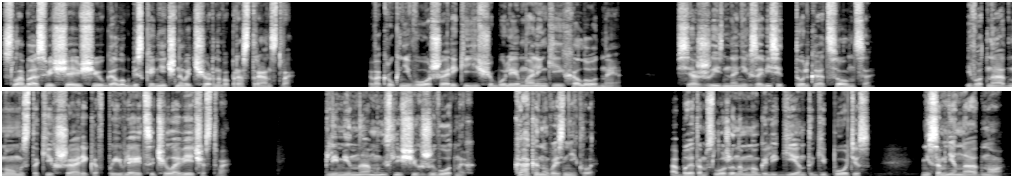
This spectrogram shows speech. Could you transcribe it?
слабо освещающий уголок бесконечного черного пространства. Вокруг него шарики еще более маленькие и холодные. Вся жизнь на них зависит только от солнца. И вот на одном из таких шариков появляется человечество. Племена мыслящих животных. Как оно возникло? Об этом сложено много легенд и гипотез. Несомненно одно —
